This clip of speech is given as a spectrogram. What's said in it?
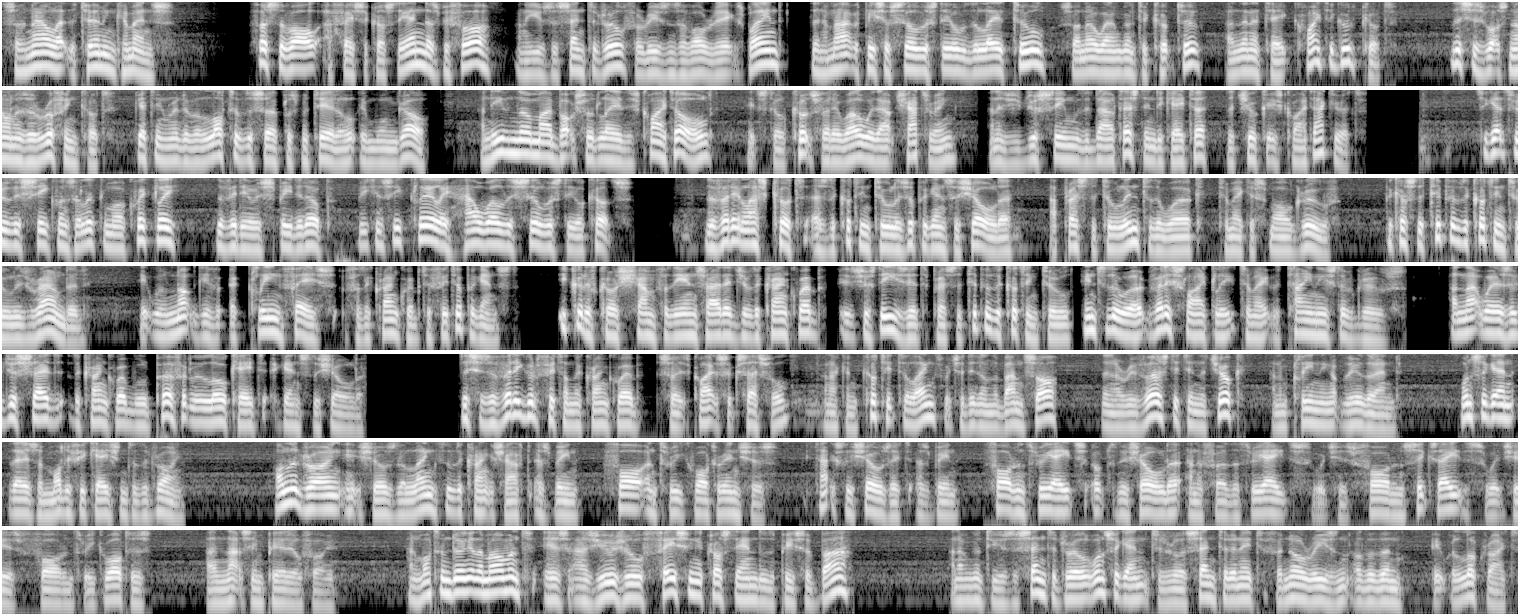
So now let the turning commence. First of all, I face across the end as before, and I use the centre drill for reasons I've already explained. Then I mark the piece of silver steel with the lathe tool, so I know where I'm going to cut to, and then I take quite a good cut. This is what's known as a roughing cut, getting rid of a lot of the surplus material in one go. And even though my Boxford lathe is quite old, it still cuts very well without chattering and as you've just seen with the dial test indicator, the chuck is quite accurate. To get through this sequence a little more quickly, the video is speeded up, but you can see clearly how well this silver steel cuts. The very last cut, as the cutting tool is up against the shoulder, I press the tool into the work to make a small groove. Because the tip of the cutting tool is rounded, it will not give a clean face for the crankweb to fit up against. You could of course chamfer the inside edge of the crank web. It's just easier to press the tip of the cutting tool into the work very slightly to make the tiniest of grooves. And that way, as I've just said, the crank web will perfectly locate against the shoulder. This is a very good fit on the crank web, so it's quite successful, and I can cut it to length, which I did on the bandsaw, then I reversed it in the chuck, and I'm cleaning up the other end. Once again, there is a modification to the drawing. On the drawing it shows the length of the crankshaft as being 4 and 3 quarter inches. It actually shows it as being 4 and 3 eighths up to the shoulder and a further 3 eighths which is 4 and 6 eighths which is 4 and 3 quarters and that's imperial for you. And what I'm doing at the moment is as usual facing across the end of the piece of bar and I'm going to use the centre drill once again to drill a centre in it for no reason other than it will look right.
